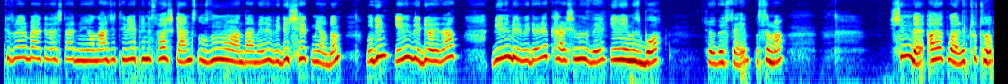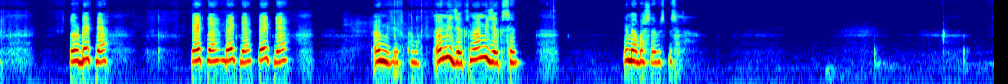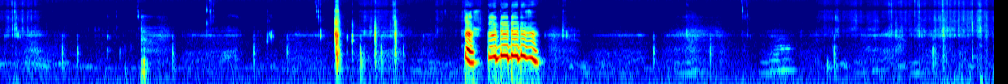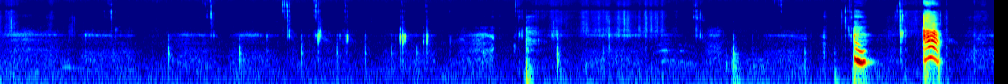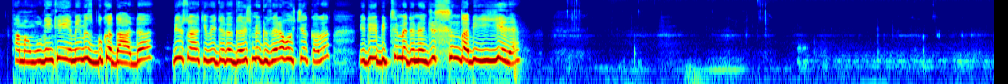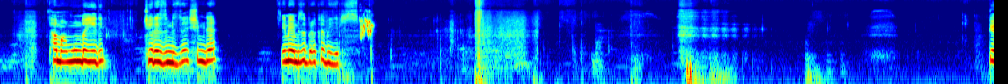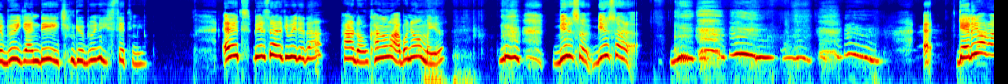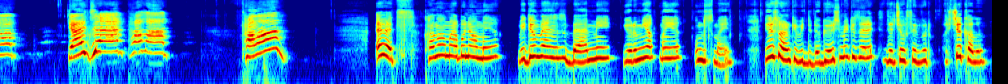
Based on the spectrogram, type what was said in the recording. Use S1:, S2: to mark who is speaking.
S1: Herkese merhaba arkadaşlar. Dünyalarca TV hepiniz hoş geldiniz. Uzun zamandan beri video çekmiyordum. Bugün yeni videoyla yeni bir videoyla karşınızdayım. Yemeğimiz bu. Şöyle göstereyim. Isırma. Şimdi ayaklarını tutup dur bekle. Bekle, bekle, bekle. Ölmeyecek. Tamam. Ölmeyeceksin, ölmeyeceksin. Yemeye başla biz. Dur, dur, dur, dur, dur. Aha. Tamam bugünkü yemeğimiz bu kadardı. Bir sonraki videoda görüşmek üzere. Hoşçakalın. Videoyu bitirmeden önce şunu da bir yiyelim. Tamam bunu da yedik. Çerezimizi. Şimdi yemeğimizi bırakabiliriz. Göbüğü yendiği için göbüğünü hissetmiyor. Evet bir sonraki videoda pardon kanala abone olmayı bir so bir sonra E, geliyorum. Geleceğim. Tamam. Tamam. Evet kanalıma abone olmayı, videomu beğendiyseniz beğenmeyi, yorum yapmayı unutmayın. Bir sonraki videoda görüşmek üzere. Sizleri çok seviyorum. Hoşçakalın.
